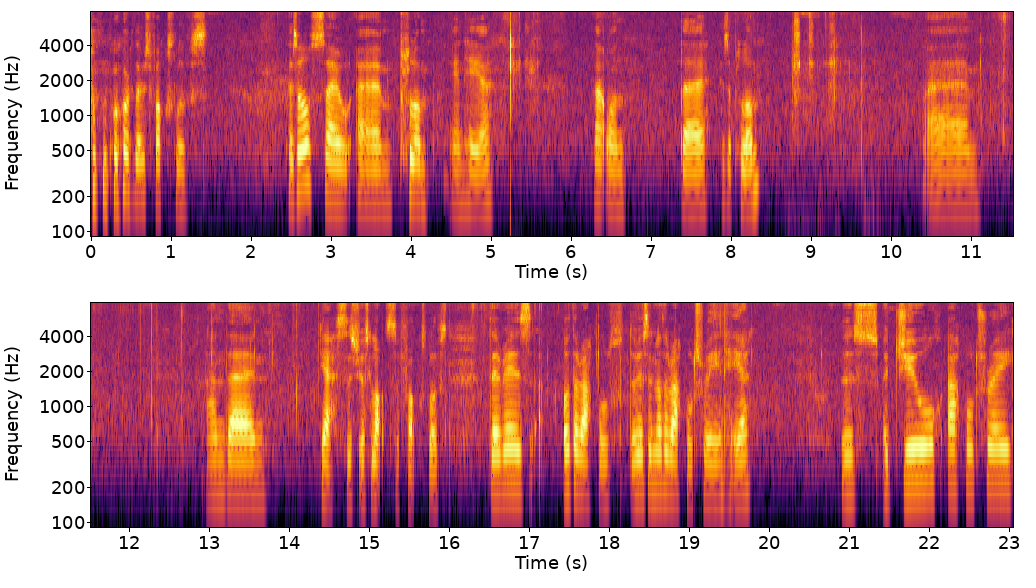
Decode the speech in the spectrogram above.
more of those foxgloves. There's also um, plum in here. That one there is a plum. Um, and then, yes, there's just lots of foxgloves. There is other apples. There is another apple tree in here. There's a dual apple tree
